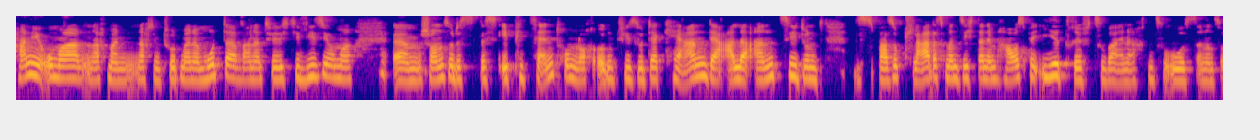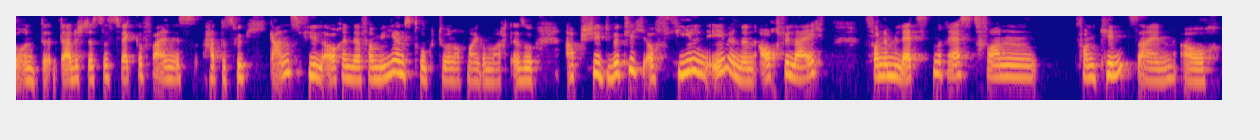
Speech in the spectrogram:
Hani-Oma, nach, mein, nach dem Tod meiner Mutter, war natürlich die Lisi-Oma ähm, schon so das, das Epizentrum noch irgendwie, so der Kern, der alle anzieht. Und es war so klar, dass man sich dann im Haus bei ihr trifft zu Weihnachten, zu Ostern und so. Und dadurch, dass das weggefallen ist, hat das wirklich ganz viel auch in der Familienstruktur nochmal gemacht. Also Abschied wirklich auf vielen Ebenen, auch vielleicht von dem letzten Rest von, von Kindsein auch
